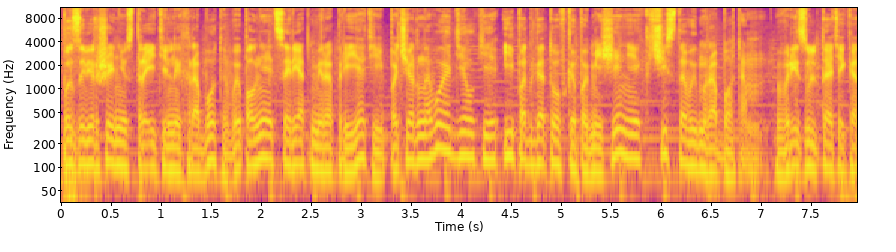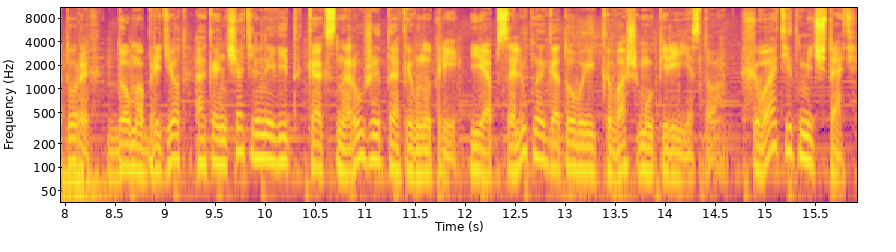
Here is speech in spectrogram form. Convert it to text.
По завершению строительных работ выполняется ряд мероприятий по черновой отделке и подготовка помещения к чистовым работам, в результате которых дом обретет окончательный вид как снаружи, так и внутри и абсолютно готовый к вашему переезду. Хватит мечтать!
